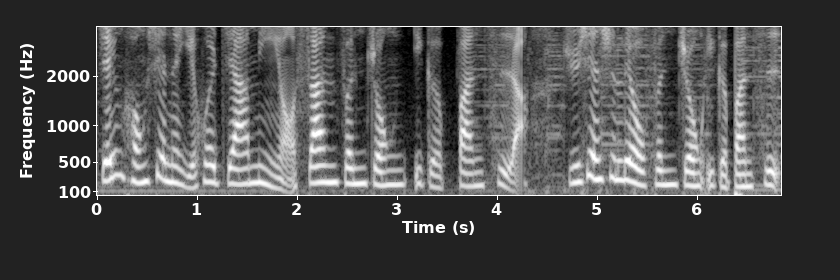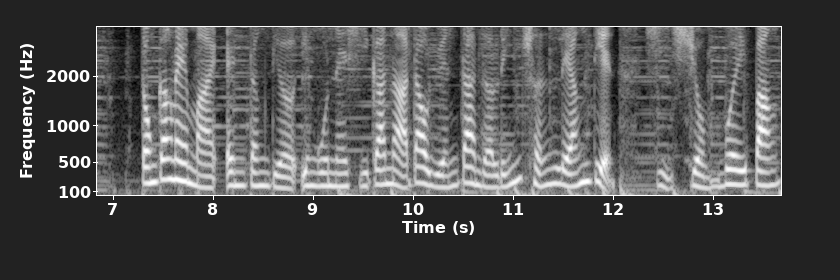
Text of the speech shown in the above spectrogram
捷运红线呢也会加密哦，三分钟一个班次啊，局限是六分钟一个班次。东港呢买 N 登的英文的时间啊，到元旦的凌晨两点是上尾班。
